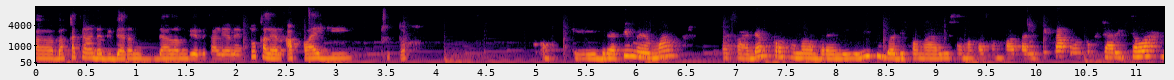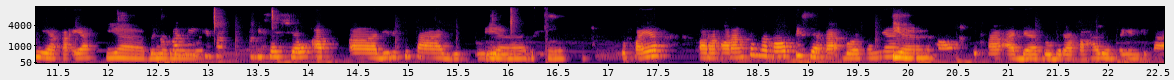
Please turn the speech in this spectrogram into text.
uh, bakat yang ada di dalam dalam diri kalian itu kalian up lagi gitu. Oke, berarti memang kadang personal branding ini juga dipengaruhi sama kesempatan kita untuk cari celah nih ya kak ya. Iya benar banget. kita bisa show up uh, diri kita gitu. Iya betul. Supaya orang-orang tuh nggak notice ya kak bahwasannya yeah. kita ada beberapa hal yang pengen kita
